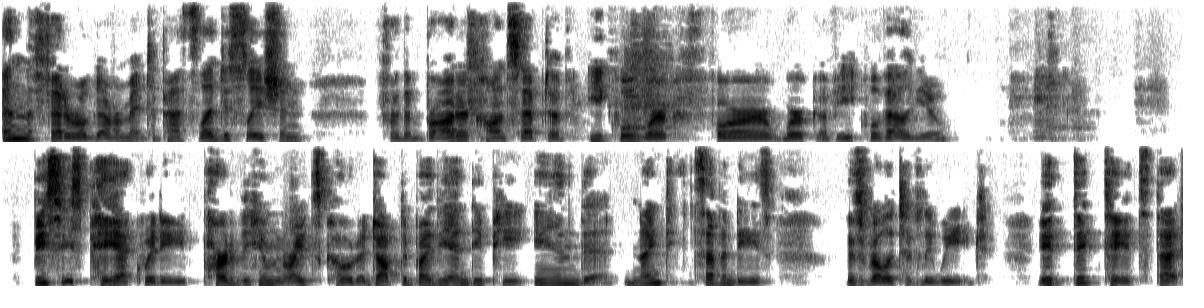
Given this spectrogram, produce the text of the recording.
and the federal government to pass legislation for the broader concept of equal work for work of equal value. BC's pay equity, part of the Human Rights Code adopted by the NDP in the 1970s, is relatively weak. It dictates that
